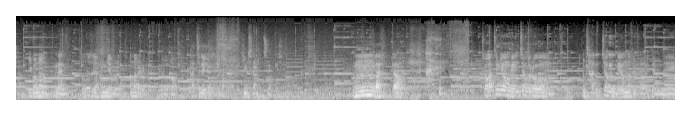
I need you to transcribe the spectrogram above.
자, 이거는 네. 소세지 한 입을 하나를 이렇게 들어서 같이 드셔야 됩니다. 김치랑 같이 먹으시면. 음 맛있다. 저 같은 경우 개인적으로 좀 자극적이고 매운맛을 좋아하기 때문에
